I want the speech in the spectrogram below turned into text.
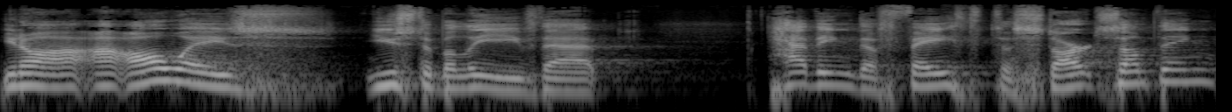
You know, I, I always used to believe that having the faith to start something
